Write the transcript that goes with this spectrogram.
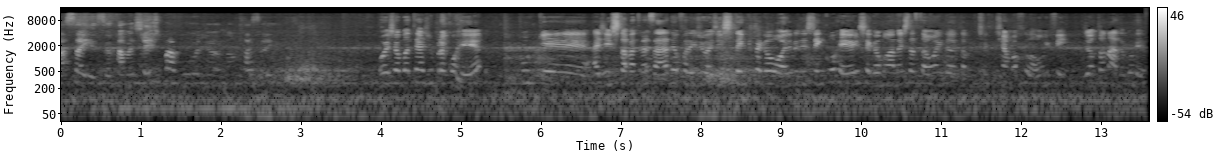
faça isso. Eu tava cheio de bagulho, não faça isso. Hoje eu botei a Ju pra correr, porque a gente tava atrasada. Eu falei, Ju, a gente tem que pegar o ônibus, a gente tem que correr. E chegamos lá na estação, ainda tava- tinha, uma filão, enfim, adiantou nada correr.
